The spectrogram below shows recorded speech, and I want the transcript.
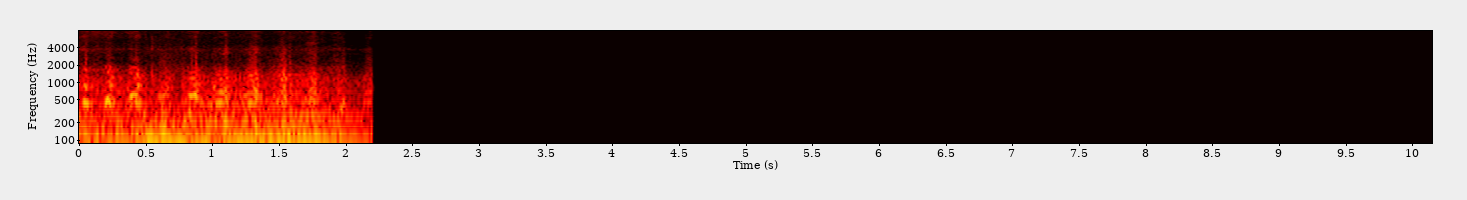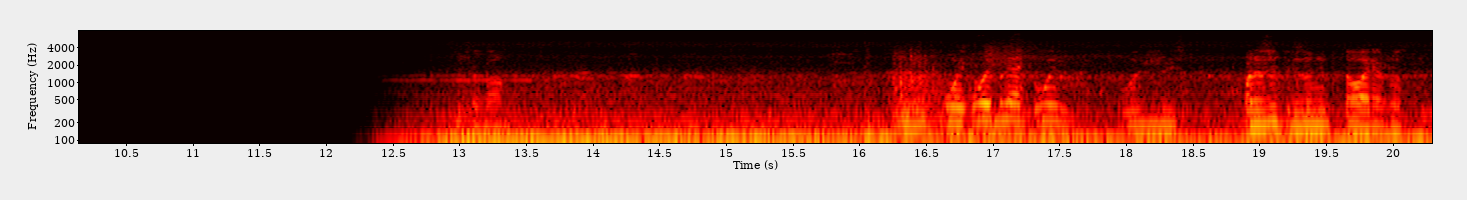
Ты Ой, ой, блядь, ой, ой, жизнь. Подожди, перезвоню, тут авария жесткая.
